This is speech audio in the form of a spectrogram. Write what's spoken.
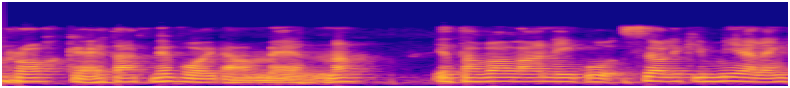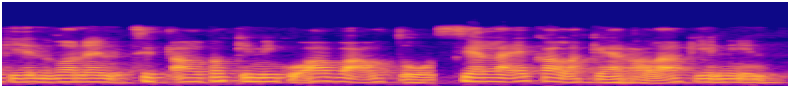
rohkeita, että me voidaan mennä. Ja tavallaan niin kuin se olikin mielenkiintoinen, sitten alkoikin niin kuin avautua siellä ekalla kerrallakin niin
